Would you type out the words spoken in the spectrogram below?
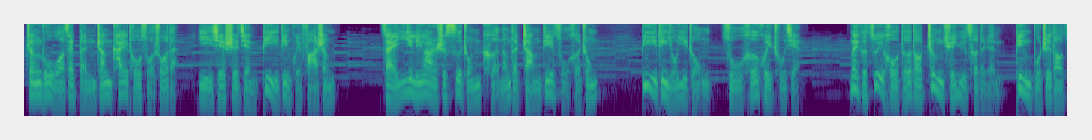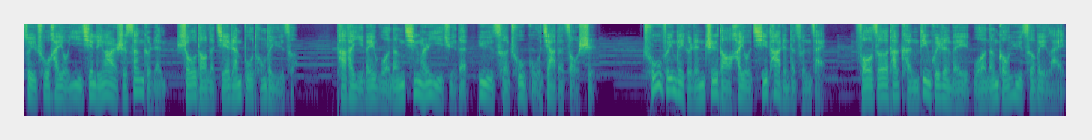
正如我在本章开头所说的一些事件必定会发生，在一零二十四种可能的涨跌组合中，必定有一种组合会出现。那个最后得到正确预测的人，并不知道最初还有一千零二十三个人收到了截然不同的预测，他还以为我能轻而易举地预测出股价的走势，除非那个人知道还有其他人的存在。否则，他肯定会认为我能够预测未来，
